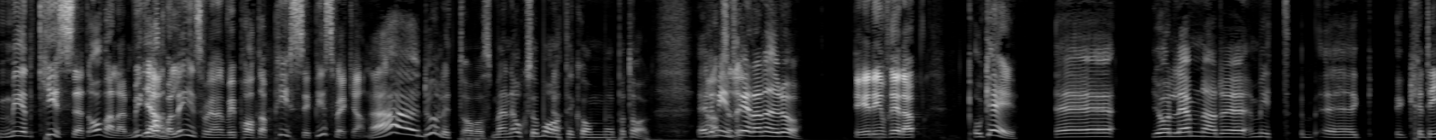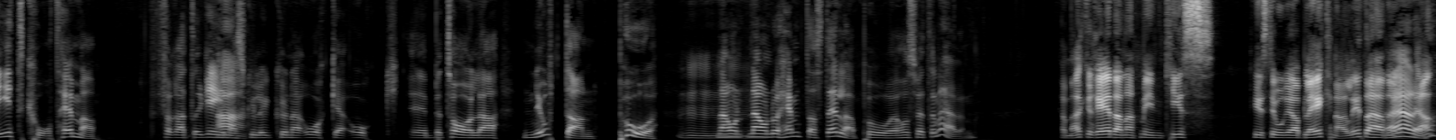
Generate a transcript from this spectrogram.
med kisset avhandlad. Mycket Ja. bra. Det var länge sedan vi pratade piss i pissveckan. Ja, dåligt av oss, men också bra att det kom eh, på tal. Är det min fredag nu då? Det är din fredag. Okej. Eh, jag lämnade mitt eh, kreditkort hemma för att Regina Ah. skulle kunna åka och eh, betala notan på Mm. när, hon, när hon då hämtar Stella på, hos veterinären. Jag märker redan att min kiss-historia bleknar lite här nu. Ja, det.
